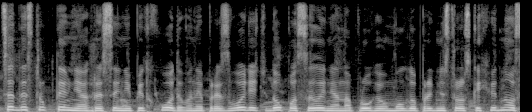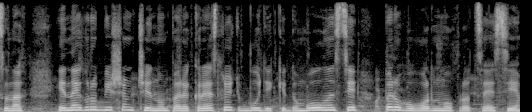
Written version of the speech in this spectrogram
Це деструктивні агресивні підходи. Вони призводять до посилення напруги у молдопридністровських відносинах і найгрубішим чином перекреслюють будь-які домовленості в переговорному процесі.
